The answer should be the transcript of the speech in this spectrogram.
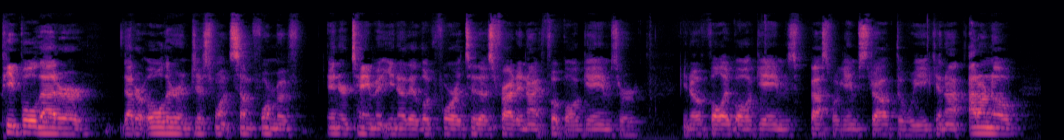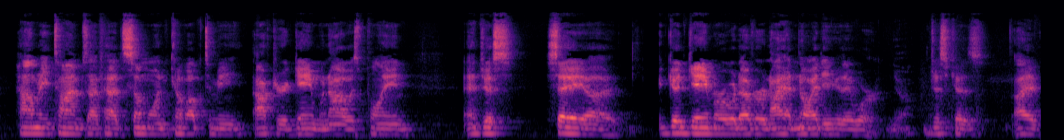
people that are that are older and just want some form of entertainment. You know, they look forward to those Friday night football games or you know volleyball games, basketball games throughout the week. And I, I don't know how many times I've had someone come up to me after a game when I was playing and just say uh, a good game or whatever, and I had no idea who they were. Yeah. Just because I've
